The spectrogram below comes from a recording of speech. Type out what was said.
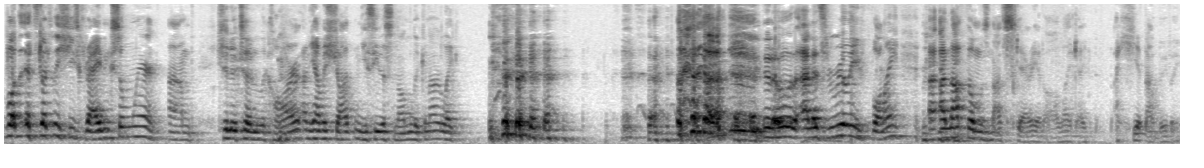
But it's literally she's driving somewhere and she looks out of the car and you have a shot and you see this nun looking at her like. you know, and it's really funny. And that film is not scary at all. Like I, I hate that movie.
